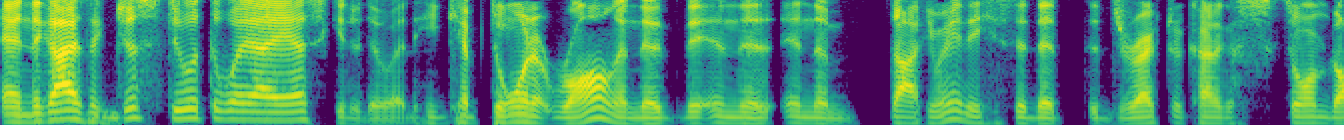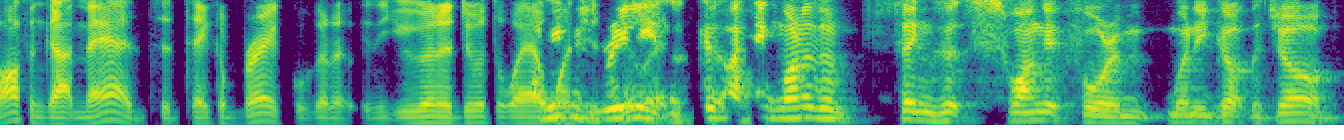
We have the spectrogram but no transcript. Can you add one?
And the guy's like, just do it the way I ask you to do it. He kept doing it wrong. And the, the in the in the documentary, he said that the director kind of stormed off and got mad. Said, "Take a break. We're gonna you're gonna do it the way I, I want you to do it." I think one of the things that swung it for him when he got the job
